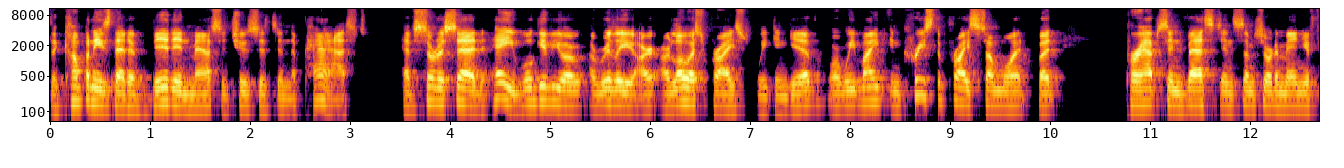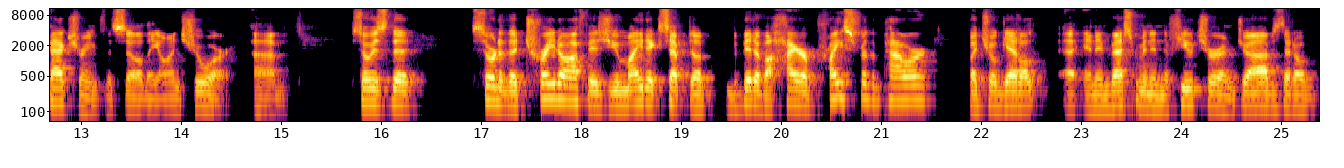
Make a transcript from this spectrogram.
the companies that have bid in Massachusetts in the past have sort of said, hey, we'll give you a, a really our, our, lowest price we can give, or we might increase the price somewhat, but perhaps invest in some sort of manufacturing facility onshore. Um, so is the sort of the trade-off is you might accept a, bit of a higher price for the power, but you'll get a, a, an investment in the future and jobs that'll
